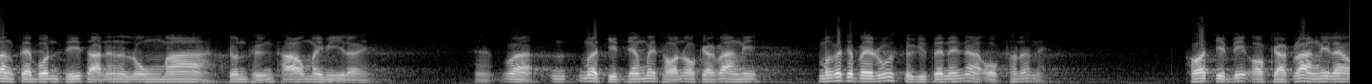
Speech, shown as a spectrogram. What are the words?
ตั้งแต่บนศีรษะนั้นลงมาจนถึงเท้าไม่มีเลย ว่าเมื่อจิตยังไม่ถอนออกจากร่างนี้ มันก็จะไปรู้สึกอยู่แต่ในหน้าอกเท่านั้นแหละพอจิตนี้ออกจากร่างนี้แล้ว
